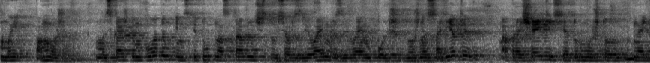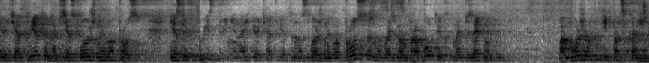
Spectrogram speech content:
мы поможем. Мы с каждым годом институт наставничества все развиваем, развиваем больше. Нужны советы, обращайтесь. Я думаю, что найдете ответы на все сложные вопросы. Если быстро не найдете ответы на сложные вопросы, мы возьмем в работу их, мы обязательно поможем и подскажем.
